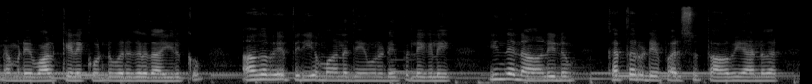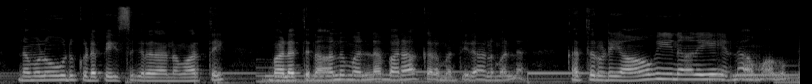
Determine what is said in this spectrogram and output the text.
நம்முடைய வாழ்க்கையில கொண்டு வருகிறதா இருக்கும். ஆகவே பிரியமான தேவனுடைய பிள்ளைகளே இந்த நாளிலும் கத்தருடைய பரிசு தாவியானவர் நம்மளோடு கூட பேசுகிறதான வார்த்தை பலத்தினாலும் அல்ல பராக்கிரமத்தினாலும் அல்ல கத்தருடைய ஆவியினாலேயே எல்லாம் ஆகும்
